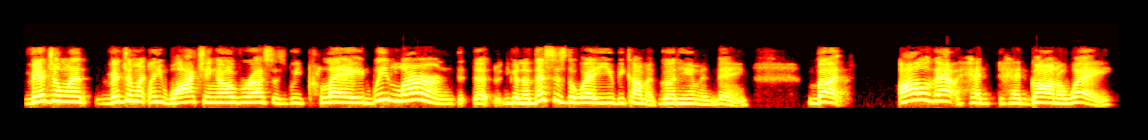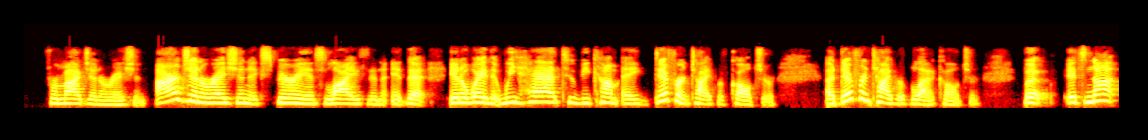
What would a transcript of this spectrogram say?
vigilant, vigilantly watching over us as we played. We learned that, you know, this is the way you become a good human being. But all of that had, had gone away for my generation. Our generation experienced life in, that in a way that we had to become a different type of culture, a different type of black culture. But it's not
